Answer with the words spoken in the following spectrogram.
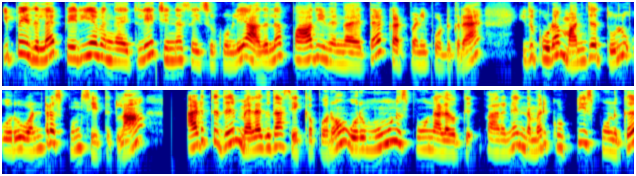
இப்போ இதில் பெரிய வெங்காயத்துலேயே சின்ன சைஸ் இருக்கும் இல்லையா? அதில் பாதி வெங்காயத்தை கட் பண்ணி போட்டுக்கிறேன். இது கூட மஞ்சத்தூள் ஒரு ஒன்றரை ஸ்பூன் சேர்த்துக்கலாம். அடுத்தது மிளகு தான் சேர்க்க போகிறோம் ஒரு மூணு ஸ்பூன் அளவுக்கு. பாருங்கள் இந்த மாதிரி குட்டி ஸ்பூனுக்கு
